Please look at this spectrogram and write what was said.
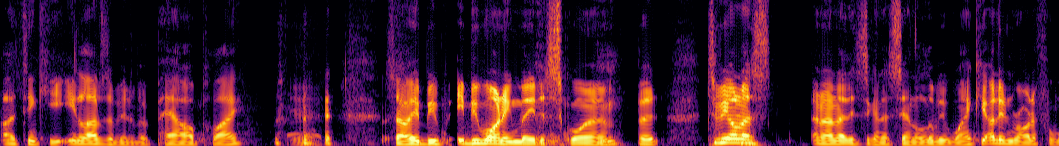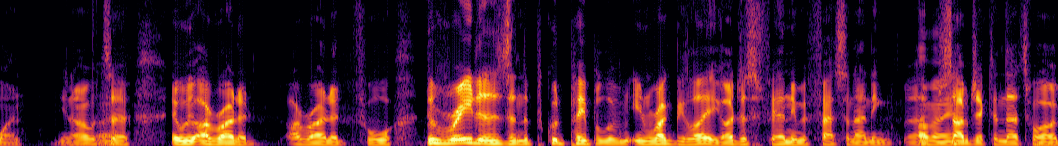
I think he, he loves a bit of a power play. Yeah. so he'd be he'd be wanting me to squirm. But to be honest, and I know this is going to sound a little bit wanky. I didn't write it for one. You know, it's a. It was, I wrote it. I wrote it for the readers and the good people in, in rugby league. I just found him a fascinating uh, I mean- subject, and that's why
